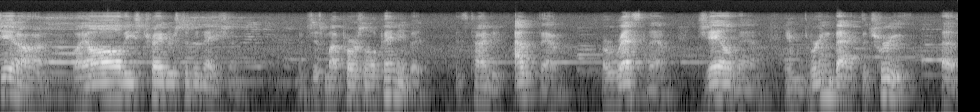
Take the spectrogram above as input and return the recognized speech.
shit on by all these traitors to the nation. It's just my personal opinion, but it's time to out them, arrest them, jail them, and bring back the truth of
